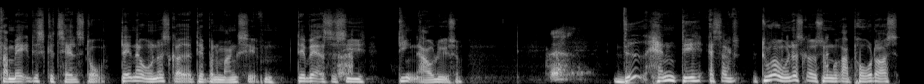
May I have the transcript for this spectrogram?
dramatiske tal står, den er underskrevet af departementchefen. Det vil altså sige din afløser. Ja. Ved han det? Altså, du har underskrevet sådan nogle rapporter også.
